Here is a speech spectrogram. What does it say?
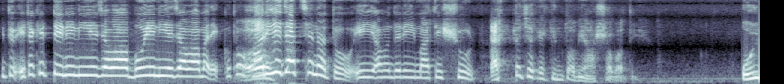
কিন্তু এটাকে টেনে নিয়ে যাওয়া বয়ে নিয়ে যাওয়া মানে কোথাও হারিয়ে যাচ্ছে না তো এই আমাদের এই মাটির সুর। একটা জায়গায় কিন্তু আমি আশাবাদী। ওই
